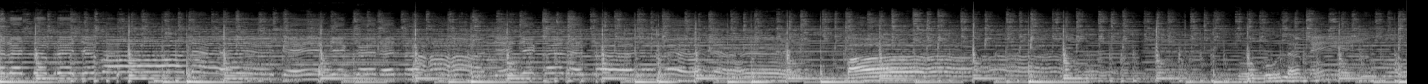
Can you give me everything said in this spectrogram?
કરત બ્રજવાન જય જય કરત હા જય જય કરત ગોકુલ મેં જુગો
